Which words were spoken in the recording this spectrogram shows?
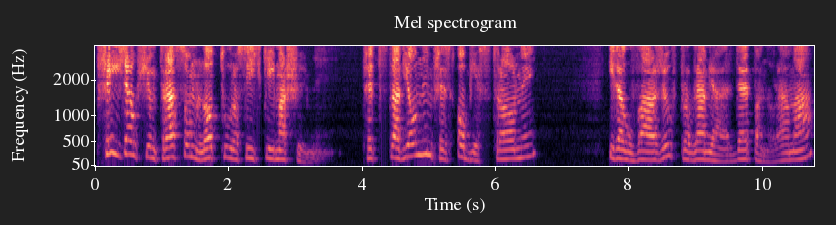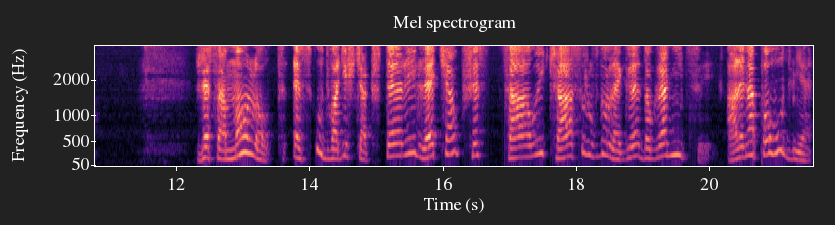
przyjrzał się trasom lotu rosyjskiej maszyny, przedstawionym przez obie strony i zauważył w programie ARD Panorama, że samolot Su-24 leciał przez cały czas równolegle do granicy, ale na południe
